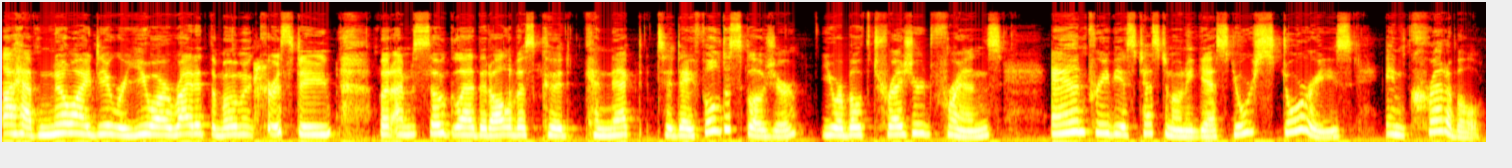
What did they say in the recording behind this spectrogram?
I have no idea where you are right at the moment, Christine, but I'm so glad that all of us could connect today. Full disclosure, you are both treasured friends and previous testimony guests. Your stories incredible,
